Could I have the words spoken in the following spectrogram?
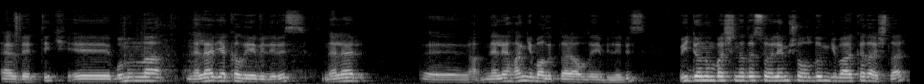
elde ettik? Ee, bununla neler yakalayabiliriz? Neler e, neler hangi balıklar avlayabiliriz? Videonun başında da söylemiş olduğum gibi arkadaşlar,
